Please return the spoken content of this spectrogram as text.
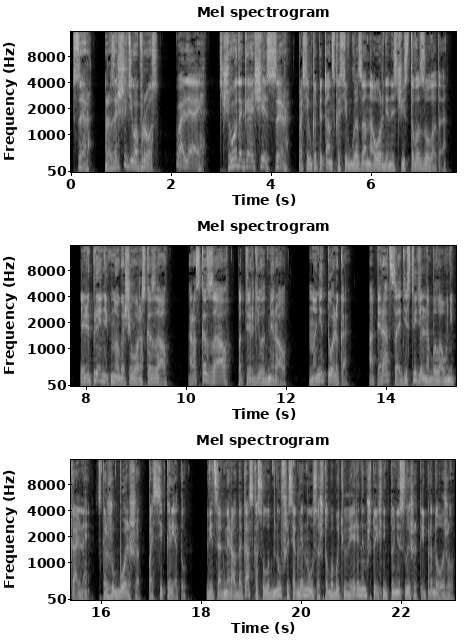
Сэр, разрешите вопрос? Валяй. С чего такая честь, сэр? Просил капитан, скосив глаза на орден из чистого золота. Или пленник много чего рассказал? Рассказал, подтвердил адмирал. Но не только. Операция действительно была уникальной. Скажу больше, по секрету. Вице-адмирал Дакаскас, улыбнувшись, оглянулся, чтобы быть уверенным, что их никто не слышит, и продолжил.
